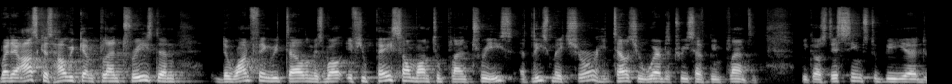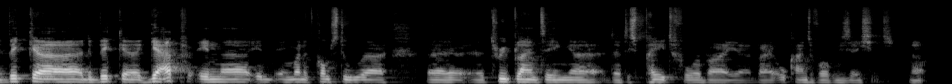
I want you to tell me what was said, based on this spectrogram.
when they ask us how we can plant trees, then the one thing we tell them is, well, if you pay someone to plant trees, at least make sure he tells you where the trees have been planted, because this seems to be uh, the big uh, the big uh, gap in, uh, in, in when it comes to uh, uh, tree planting that is paid for by by all kinds of organizations. No.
